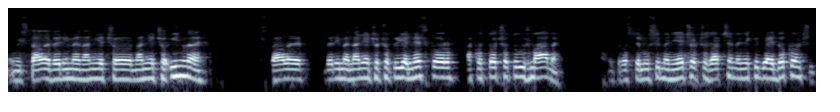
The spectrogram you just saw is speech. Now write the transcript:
My stále veríme na niečo, na niečo iné. Stále veríme na niečo, čo príde neskôr, ako to, čo tu už máme. My proste musíme niečo, čo začneme niekedy aj dokončiť.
